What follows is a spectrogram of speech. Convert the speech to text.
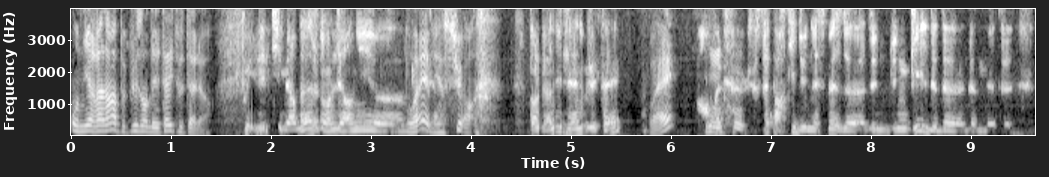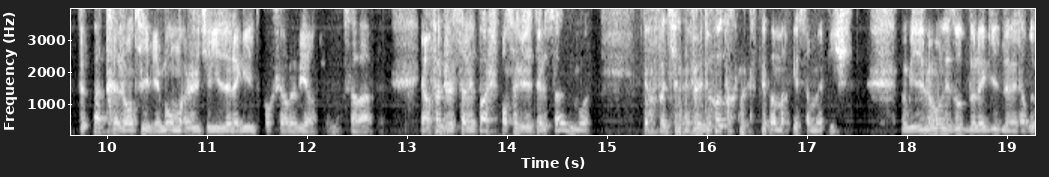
on, y reviendra un peu plus en détail tout à l'heure. Oui, des petits merdages dans le dernier, euh, Ouais, bien sûr. dans le dernier GN où j'étais. Ouais. Je faisais partie d'une espèce d'une, guilde de, de, de, de pas très gentils. Mais bon, moi, j'utilisais la guilde pour faire le bien. Donc ça va. Et en fait, je savais pas, je pensais que j'étais le seul, moi. Et en fait, il y en avait d'autres, mais c'était pas marqué sur ma fiche. Donc visiblement, les autres de la guilde avaient l'air de,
